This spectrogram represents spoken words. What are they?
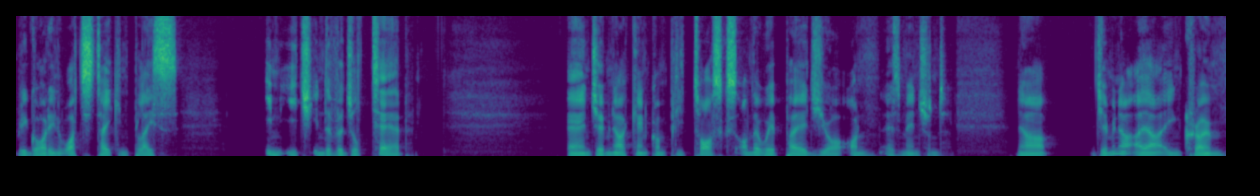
regarding what's taking place in each individual tab. And Gemini can complete tasks on the web page you are on, as mentioned. Now, Gemini AI in Chrome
